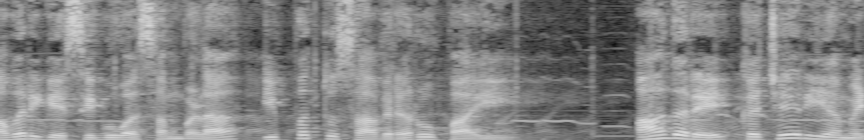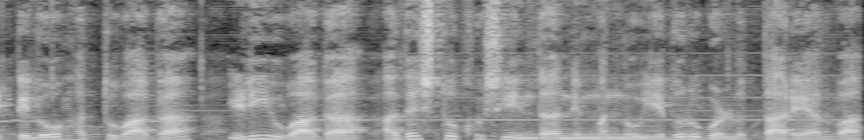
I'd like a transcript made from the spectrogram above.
ಅವರಿಗೆ ಸಿಗುವ ಸಂಬಳ ಇಪ್ಪತ್ತು ಸಾವಿರ ರೂಪಾಯಿ. ಆದರೆ ಕಚೇರಿಯ ಮೆಟ್ಟಿಲು ಹತ್ತುವಾಗ, ಇಳಿಯುವಾಗ ಅದೆಷ್ಟು ಖುಷಿಯಿಂದ ನಿಮ್ಮನ್ನು ಎದುರುಗೊಳ್ಳುತ್ತಾರೆ ಅಲ್ವಾ?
